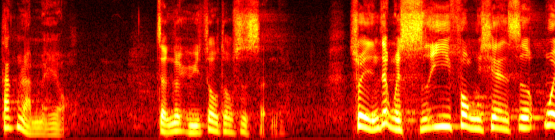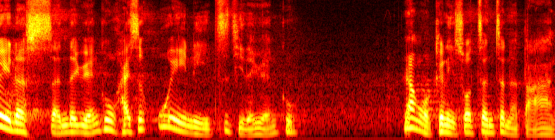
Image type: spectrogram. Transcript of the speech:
当然没有，整个宇宙都是神的。所以你认为十一奉献是为了神的缘故，还是为你自己的缘故？让我跟你说真正的答案：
